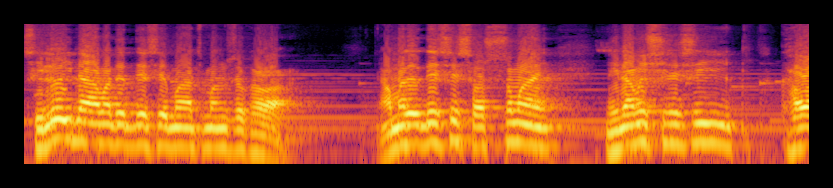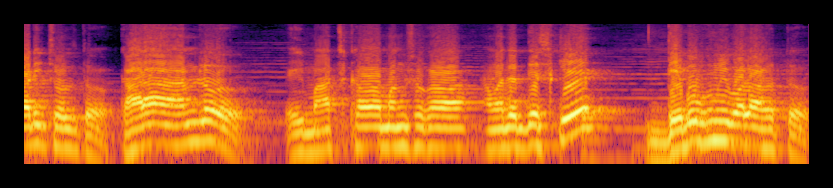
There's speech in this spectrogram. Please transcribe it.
ছিলই না আমাদের দেশে মাছ, মাংস খাওয়া। আমাদের দেশে সবসময় নিরামিষাশী খাওয়ারই চলতো। কারা আনলো এই মাছ খাওয়া, মাংস খাওয়া? আমাদের দেশকে দেবভূমি বলা হতো,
